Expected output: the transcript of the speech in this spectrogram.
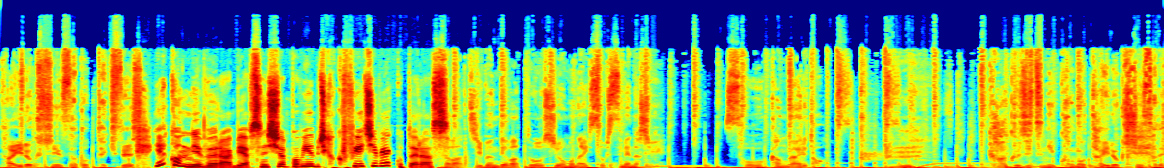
体力審査と適正し Jak on nie wyrabia? W sensie on powinien być w kwiecie wieku teraz. は自分ではどうしようもない素質面だしそう考えると確実にこの体力審査で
